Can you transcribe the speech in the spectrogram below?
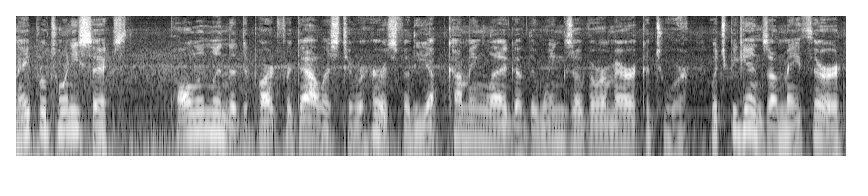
On April 26th, Paul and Linda depart for Dallas to rehearse for the upcoming leg of the Wings Over America tour, which begins on May 3rd.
